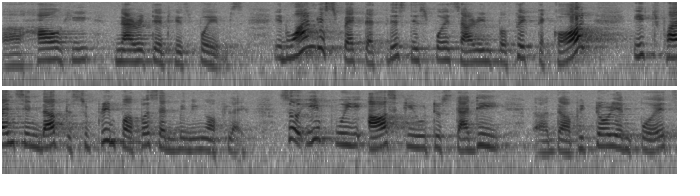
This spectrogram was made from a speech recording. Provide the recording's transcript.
uh, how he narrated his poems. In one respect at least these poets are in perfect accord, each finds in love the supreme purpose and meaning of life. So, if we ask you to study uh, the Victorian poets,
